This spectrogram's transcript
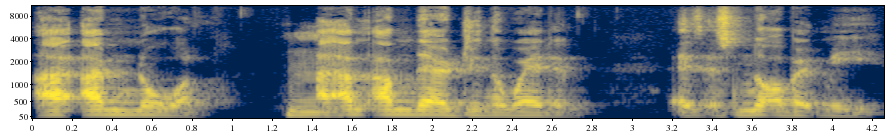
I, I'm no one. Hmm. I, I'm, I'm there doing the wedding. It's, it's not about me.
